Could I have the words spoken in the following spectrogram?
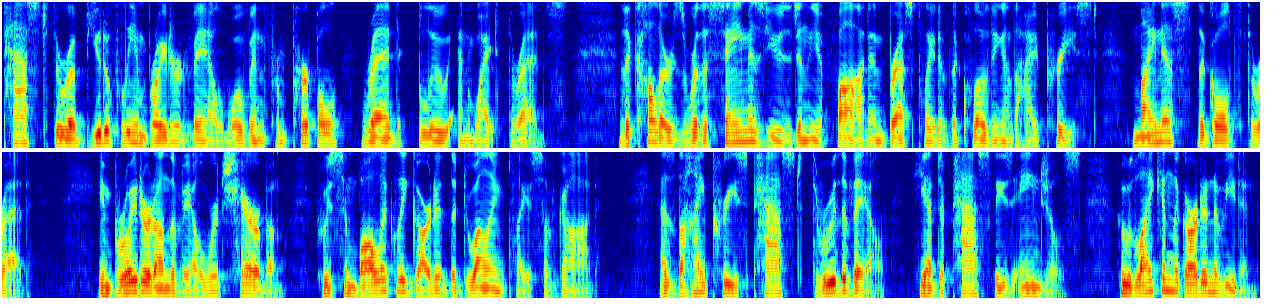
passed through a beautifully embroidered veil woven from purple, red, blue, and white threads. The colors were the same as used in the ephod and breastplate of the clothing of the high priest, minus the gold thread. Embroidered on the veil were cherubim, who symbolically guarded the dwelling place of God. As the high priest passed through the veil, he had to pass these angels, who, like in the Garden of Eden,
